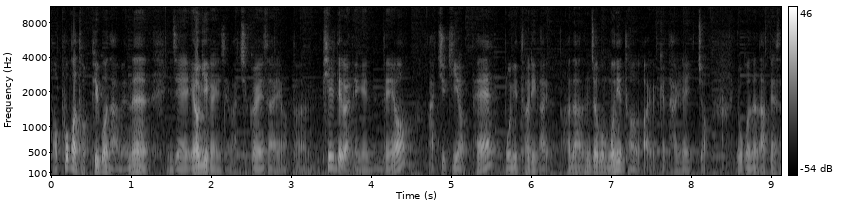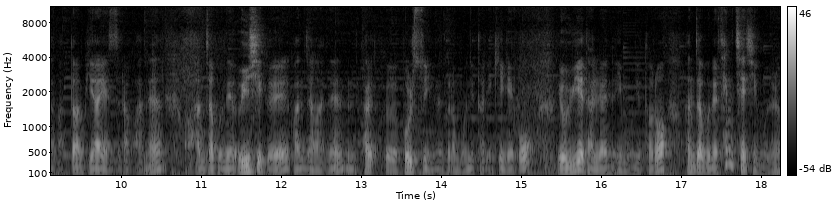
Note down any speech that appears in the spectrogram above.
어, 포가 덮이고 나면은 이제 여기가 이제 마취과 의사의 어떤 필드가 되겠는데요. 마취기 옆에 모니터리가 환자분 모니터가 이렇게 달려 있죠. 요거는 앞에서 봤던 BIS라고 하는 어, 환자분의 의식을 관장하는 그, 볼 수 있는 그런 모니터링 기계고 요 위에 달려 있는 이 모니터로 환자분의 생체 징후를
